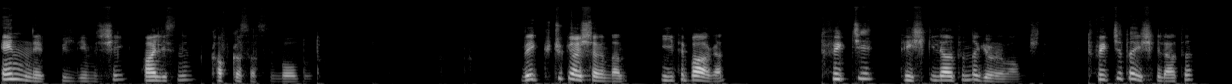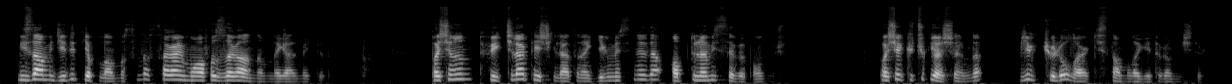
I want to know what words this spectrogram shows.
en net bildiğimiz şey ailesinin Kafkas asıllı olduğudur. Ve küçük yaşlarından itibaren tüfekçi teşkilatında görev almıştır. Tüfekçi teşkilatı Nizami Cedid yapılanmasında saray muhafızları anlamına gelmektedir. Paşa'nın tüfekçiler teşkilatına girmesine de Abdülhamit sebep olmuştur. Paşa küçük yaşlarında bir köle olarak İstanbul'a getirilmiştir.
